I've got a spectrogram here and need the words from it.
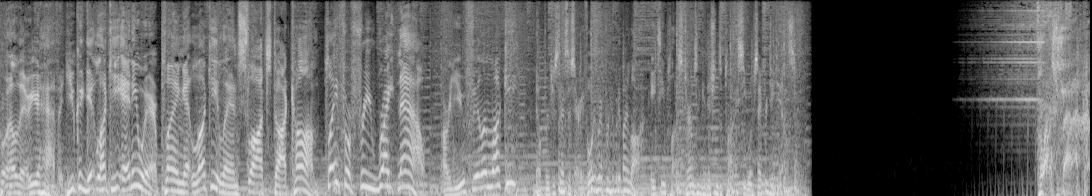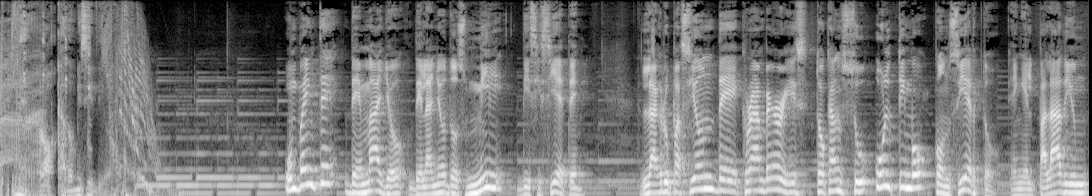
Well, there you have it. You can get lucky anywhere playing at LuckyLandSlots.com. Play for free right now. Are you feeling lucky? No purchase necessary. Void where prohibited by law. 18 plus. Terms and conditions apply. See website for details. Flashback de Rock Domicilio. Un 20 de mayo del año 2017, la agrupación de Cranberries tocan su último concierto en el Palladium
